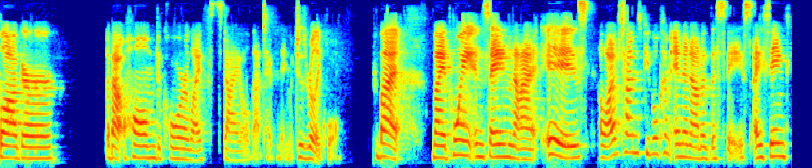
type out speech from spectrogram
blogger about home decor, lifestyle, that type of thing, which is really cool. But my point in saying that is a lot of times people come in and out of the space. I think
